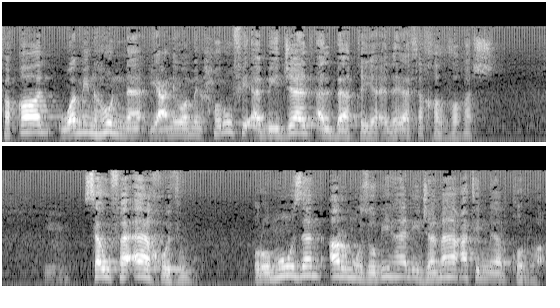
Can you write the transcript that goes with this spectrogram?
فقال ومنهن يعني ومن حروف أبيجاد الباقية اللي هي ثخذ ضغش. سوف آخذ رموزا أرمز بها لجماعة من القراء.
